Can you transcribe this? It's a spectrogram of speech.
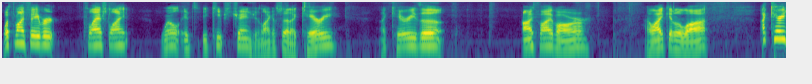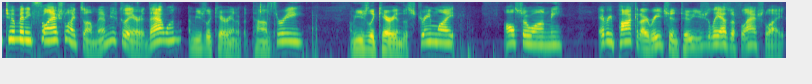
What's my favorite flashlight? Well, it's it keeps changing. Like I said, I carry I carry the i5R. I like it a lot. I carry too many flashlights on me. I'm usually carrying that one. I'm usually carrying a Baton 3. I'm usually carrying the Streamlight also on me. Every pocket I reach into usually has a flashlight.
